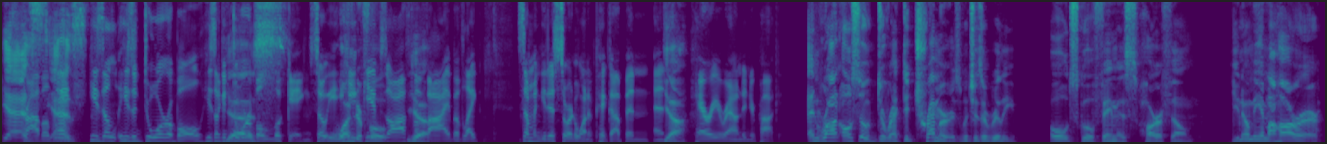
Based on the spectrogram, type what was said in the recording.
yes, probably. yes. He's a he's adorable. He's like Yes. adorable looking. So he, he gives off Yeah. a vibe of like someone you just sort of want to pick up and and Yeah. carry around in your pocket. And Ron also directed Tremors, which is a really old school famous horror film. You know me and my horror.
